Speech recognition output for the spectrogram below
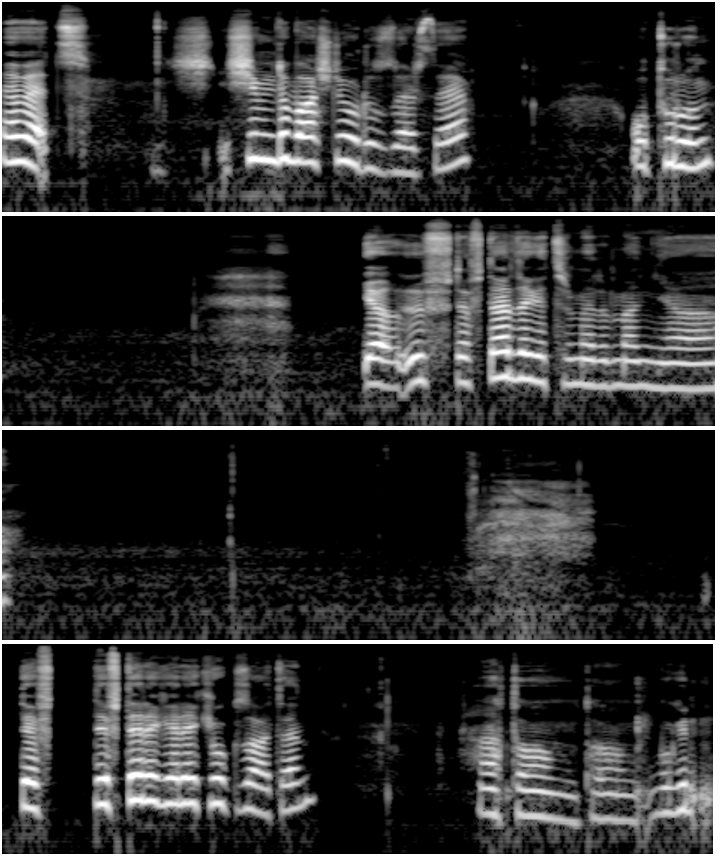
Evet. Ş- şimdi başlıyoruz derse. Oturun. Ya üf defter de getirmedim ben ya. Def deftere gerek yok zaten. Ha tamam tamam. Bugün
